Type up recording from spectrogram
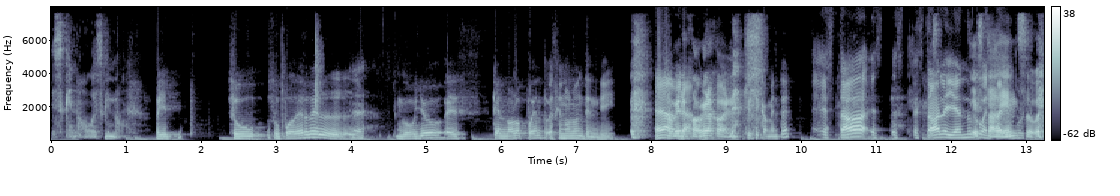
es que no, es que no. Oye, su, su poder del eh, Goyo es que no lo pueden. Es que no lo entendí. eh, Ah, mira, mira, joven, mira, joven. Físicamente. Estaba, es- es- estaba leyendo un Está comentario. denso, porque,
